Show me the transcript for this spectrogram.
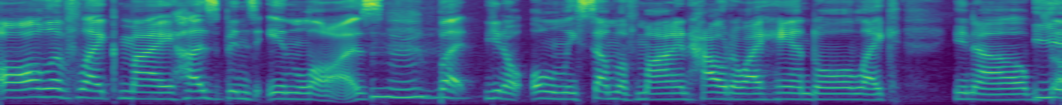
all of like my husband's in-laws, Mm-hmm. but you know, only some of mine. How do I handle like, you know, Yeah.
